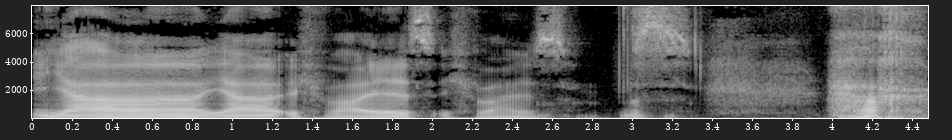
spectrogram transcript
Ja, ja, ich weiß, ich weiß. Das, ach,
